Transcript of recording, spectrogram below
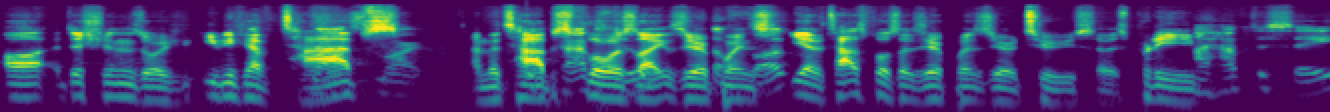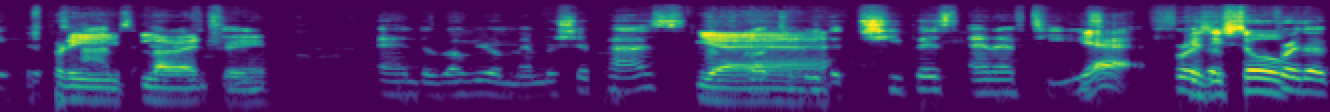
art editions, or if, even if you have tabs, and the tabs, tabs floor is like zero the point fuck? yeah, the tabs floor is like zero point zero two, so it's pretty I have to say, it's pretty low NFT entry. And the Road membership pass, yeah. have got to be the cheapest NFTs. Yeah, for the still- for the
